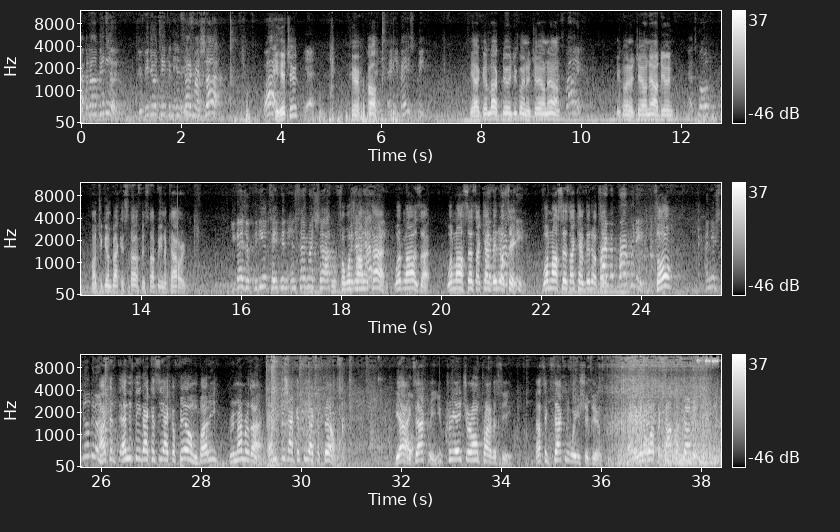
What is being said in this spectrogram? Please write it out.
I have it on video. You're videotaping inside my shop. Why? He hit you? Yeah. Here, call. And you maced me. Yeah, good luck, dude. You're going to jail now. It's fine. You're going to jail now, dude. That's cool. Why don't you give him back his stuff and stop being a coward? You guys are videotaping inside my shop. So what's wrong with that? What law is that? What law says I can't Private videotape? property. What law says I can't videotape? Private property. So? And you're still doing I could anything I can see I could film, buddy. Remember that. Anything I can see I can film. Yeah, Cool. exactly. You create your own privacy. That's exactly what you should do. And you know what? The cops are coming.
